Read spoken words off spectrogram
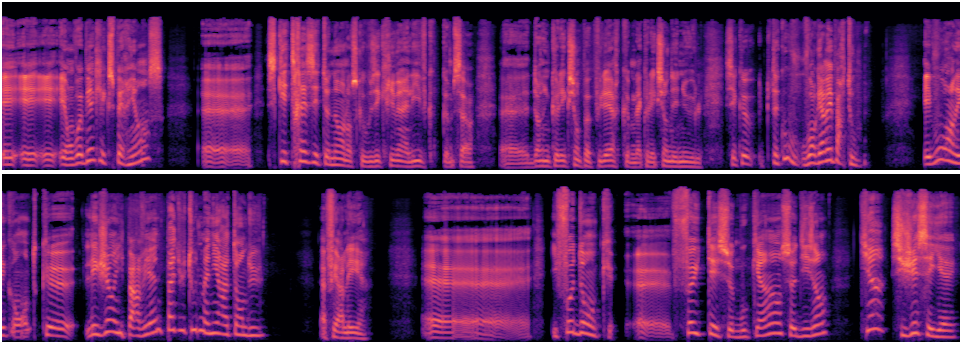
Et, on voit bien que l'expérience, ce qui est très étonnant lorsque vous écrivez un livre comme ça, dans une collection populaire comme la collection des nuls, c'est que tout à coup, vous regardez partout. Et vous vous rendez compte que les gens y parviennent pas du tout de manière attendue à faire lire. Euh, il faut donc euh, feuilleter ce bouquin en se disant tiens, si j'essayais,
